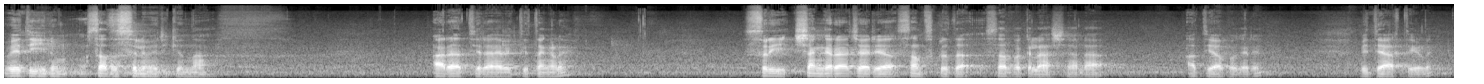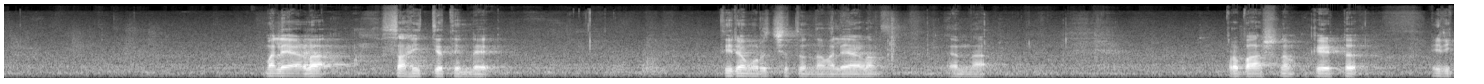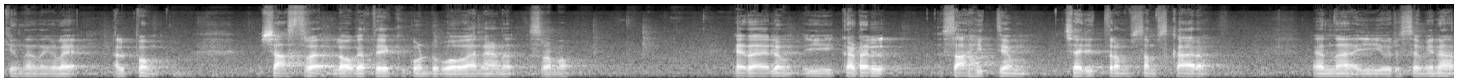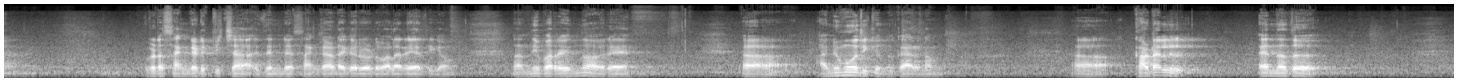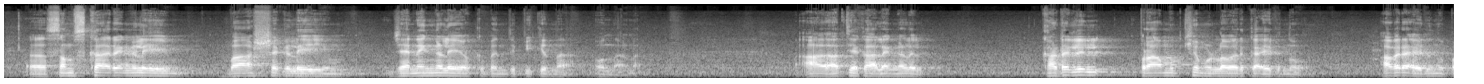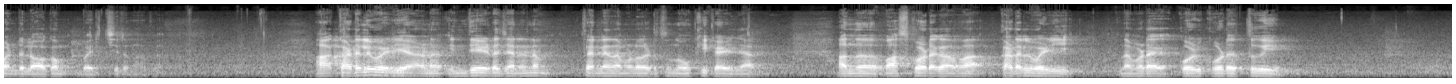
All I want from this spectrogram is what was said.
വേദിയിലും സദസ്സിലും ഇരിക്കുന്ന ആരാധ്യരായ വ്യക്തിത്വങ്ങളെ ശ്രീ ശങ്കരാചാര്യ സംസ്കൃത സർവകലാശാല അധ്യാപകരെ വിദ്യാർത്ഥികളെ മലയാള സാഹിത്യത്തിന്റെ തിരമുറിച്ചെത്തുന്ന മലയാളം എന്ന പ്രഭാഷണം കേട്ട് ഇരിക്കുന്ന നിങ്ങളെ അല്പം ശാസ്ത്ര ലോകത്തേക്ക് കൊണ്ടുപോകാനാണ് ശ്രമം. ഏതായാലും ഈ കടൽ സാഹിത്യം ചരിത്രം സംസ്കാരം എന്ന ഈ ഒരു സെമിനാർ ഇവിടെ സംഘടിപ്പിച്ച ഇതിന്റെ സംഘാടകരോട് വളരെയധികം നന്ദി പറയുന്നു. അവരെ അനുമോദിക്കുന്നു. കാരണം കടൽ എന്നത് സംസ്കാരങ്ങളെയും ഭാഷകളെയും ജനങ്ങളെയൊക്കെ ബന്ധിപ്പിക്കുന്ന ഒന്നാണ്. ആദ്യകാലങ്ങളിൽ കടലിൽ പ്രാമുഖ്യമുള്ളവർക്കായിരുന്നു അവരായിരുന്നു പണ്ട് ലോകം ഭരിച്ചിരുന്നത്. ആ കടൽ വഴിയാണ് ഇന്ത്യയുടെ ജനനം തന്നെ നമ്മൾ എടുത്ത് നോക്കിക്കഴിഞ്ഞാൽ അന്ന് വാസ്കോഡഗാമ കടൽ വഴി നമ്മുടെ കോഴിക്കോട് എത്തുകയും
